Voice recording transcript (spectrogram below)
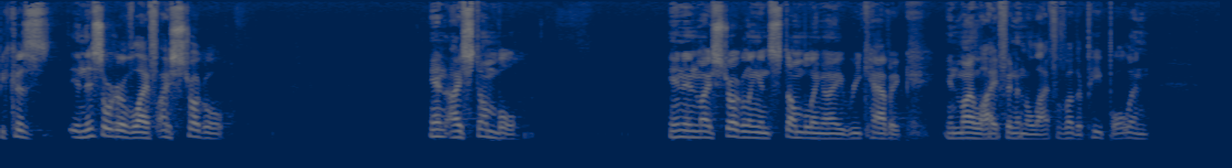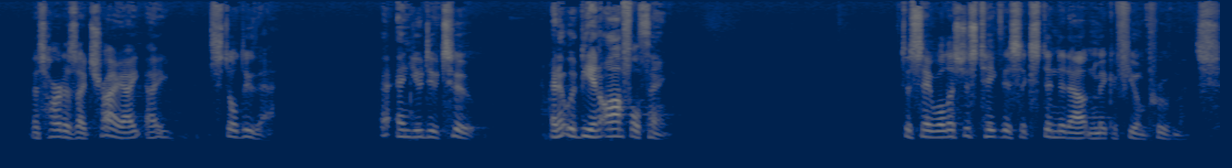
Because in this order of life, I struggle and I stumble. And in my struggling and stumbling, I wreak havoc in my life and in the life of other people. And as hard as I try, I, I still do that. And you do too. And it would be an awful thing to say, well, let's just take this, extend it out, and make a few improvements.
